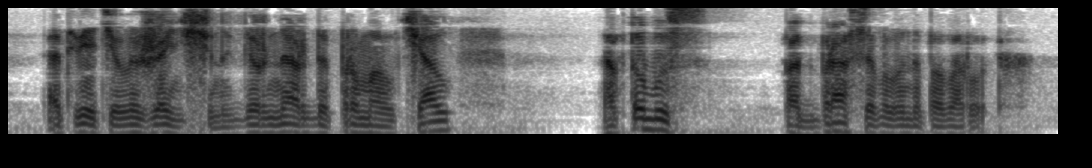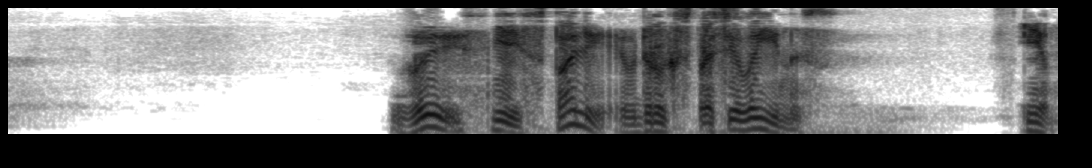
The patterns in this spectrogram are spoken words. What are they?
— ответила женщина. Бернардо промолчал. Автобус подбрасывало на поворотах. «Вы с ней спали?» — вдруг спросила Инес. «С кем?»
